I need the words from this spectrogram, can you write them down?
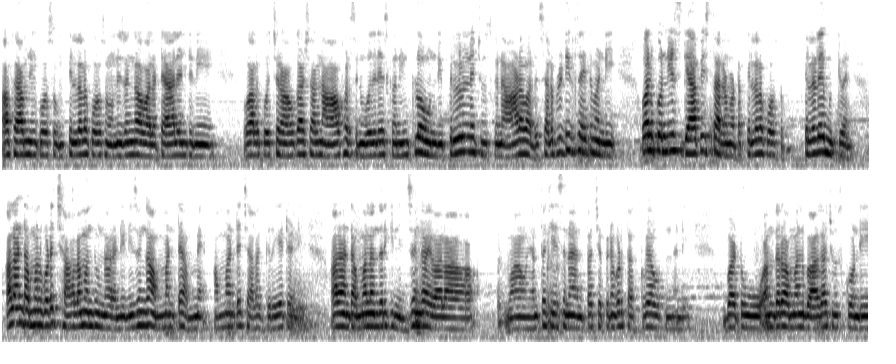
ఆ ఫ్యామిలీ కోసం పిల్లల కోసం నిజంగా వాళ్ళ టాలెంట్ని వాళ్ళకు వచ్చిన అవకాశాలను ఆఫర్స్ని వదిలేసుకొని ఇంట్లో ఉండి పిల్లల్ని చూసుకుని ఆడవాళ్ళు సెలబ్రిటీలు సైతం అండి. వాళ్ళు కొన్ని ఇయర్స్ గ్యాప్ ఇస్తారనమాట పిల్లల కోసం. పిల్లలే ముఖ్యమని. అలాంటి అమ్మలు కూడా చాలామంది ఉన్నారండి. నిజంగా అమ్మ అంటే అమ్మే. అమ్మ అంటే చాలా గ్రేట్ అండి. అలాంటి అమ్మలందరికీ నిజంగా ఇవాళ మనం ఎంత చేసినా ఎంత చెప్పినా కూడా తక్కువే అవుతుందండి. బట్ అందరూ అమ్మల్ని బాగా చూసుకోండి.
